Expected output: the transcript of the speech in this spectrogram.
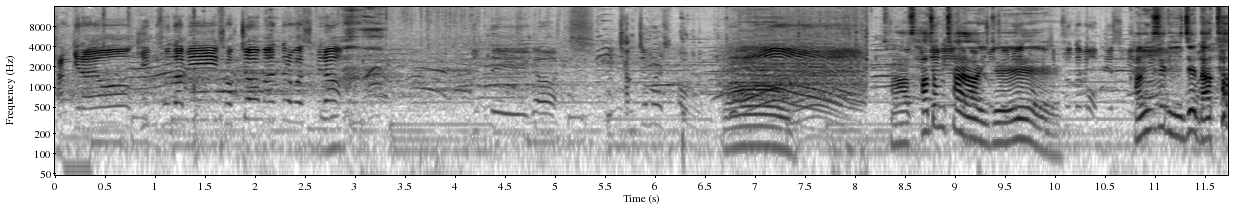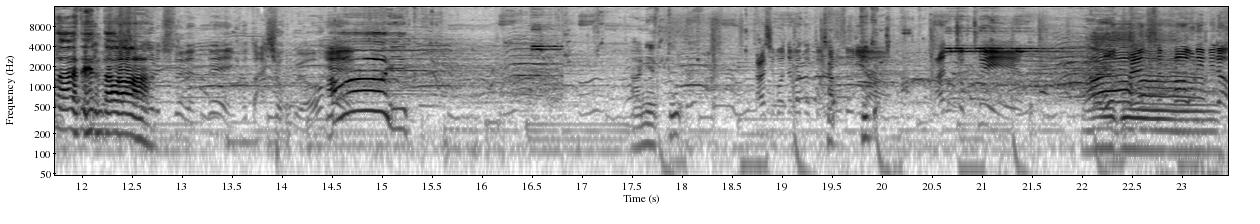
당기나요? 김소담이 석점 안 들어갔습니다. 이때가 이 장점을 어, 어. 자 4점 차야 이제. 강희슬이 이제 나타나야 된다 을 주셔야 되는데 이것도 아쉬웠고요. 아 이 아니야 또 다시 번째 받았던 자, 김소니아. 비겨. 안쪽 투입. 아이고 파울입니다.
